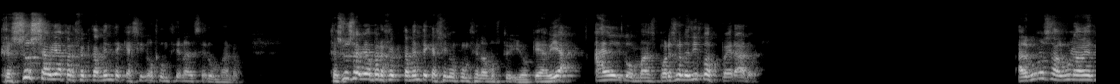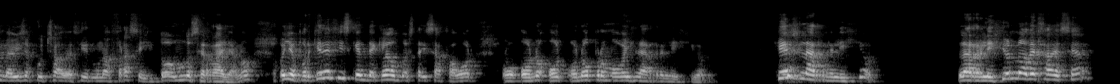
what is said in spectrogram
Jesús sabía perfectamente que así no funciona el ser humano. Jesús sabía perfectamente que así no funcionamos tú y yo, que había algo más. Por eso le dijo, esperaros. Algunos alguna vez me habéis escuchado decir una frase y todo el mundo se raya, ¿no? Oye, ¿por qué decís que en The Cloud no estáis a favor o, no, o no promovéis la religión? ¿Qué es la religión? La religión no deja de ser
